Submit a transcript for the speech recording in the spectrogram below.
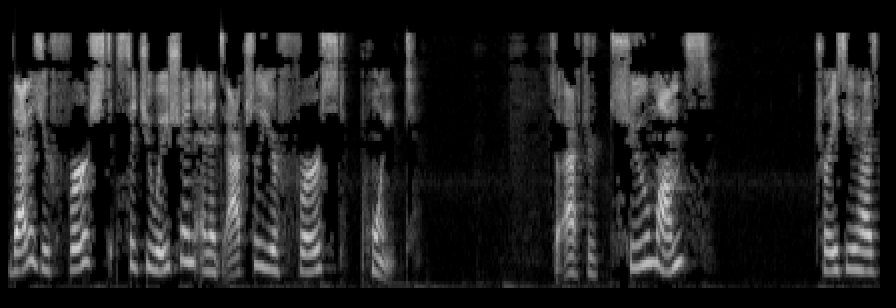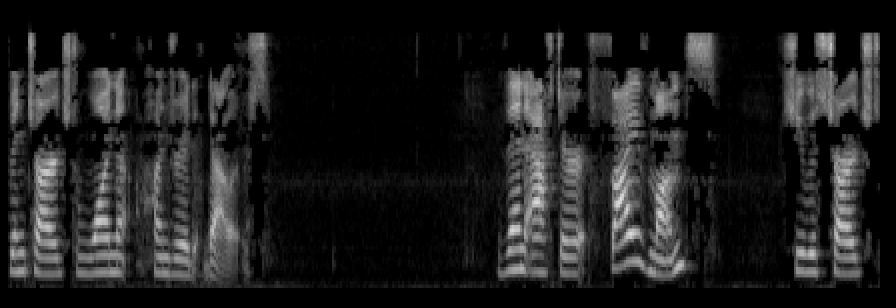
That is your first situation, and it's actually your first point. So after two months, Tracy has been charged $100. Then after five months, she was charged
